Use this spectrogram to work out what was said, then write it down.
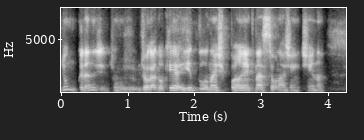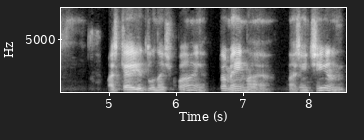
de um grande de um jogador que é ídolo na Espanha, que nasceu na Argentina, mas que é ídolo na Espanha, também na, na Argentina,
